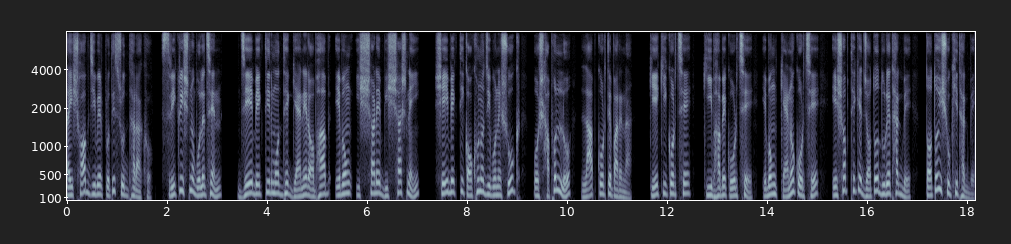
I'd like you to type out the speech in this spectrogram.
তাই সব জীবের প্রতি শ্রদ্ধা রাখো। শ্রীকৃষ্ণ বলেছেন, যে ব্যক্তির মধ্যে জ্ঞানের অভাব এবং ঈশ্বরে বিশ্বাস নেই, সেই ব্যক্তি কখনো জীবনে সুখ ও সাফল্য লাভ করতে পারে না। কে কি করছে, কীভাবে করছে এবং কেন করছে, এসব থেকে যত দূরে থাকবে, ততই সুখী থাকবে।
